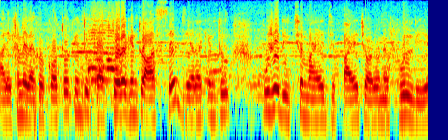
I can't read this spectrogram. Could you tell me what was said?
আর এখানে দেখো কত কিন্তু ভক্তরা কিন্তু আসছে, যারা কিন্তু পুজো দিচ্ছে মায়ের যে পায়ে চরণে ফুল দিয়ে।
